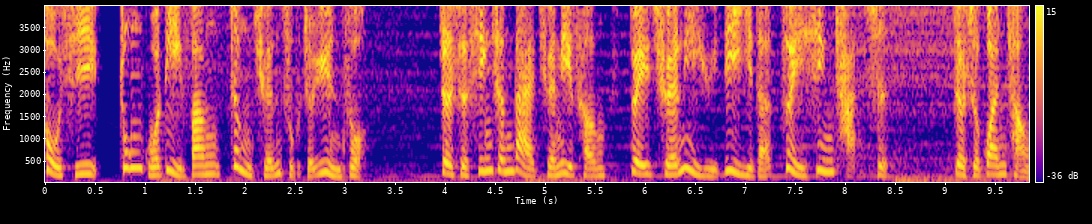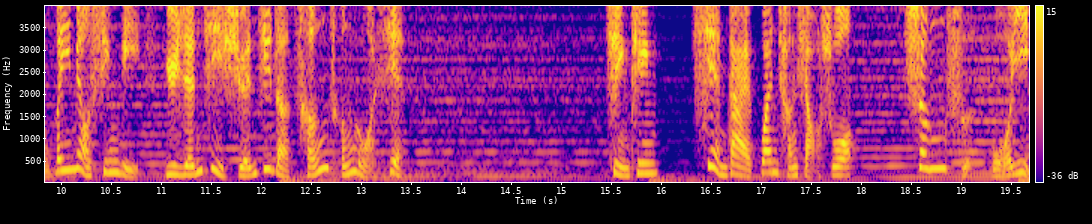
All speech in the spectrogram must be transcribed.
透析中国地方政权组织运作，这是新生代权力层对权力与利益的最新阐释，这是官场微妙心理与人际玄机的层层裸现。请听现代官场小说《生死博弈》。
